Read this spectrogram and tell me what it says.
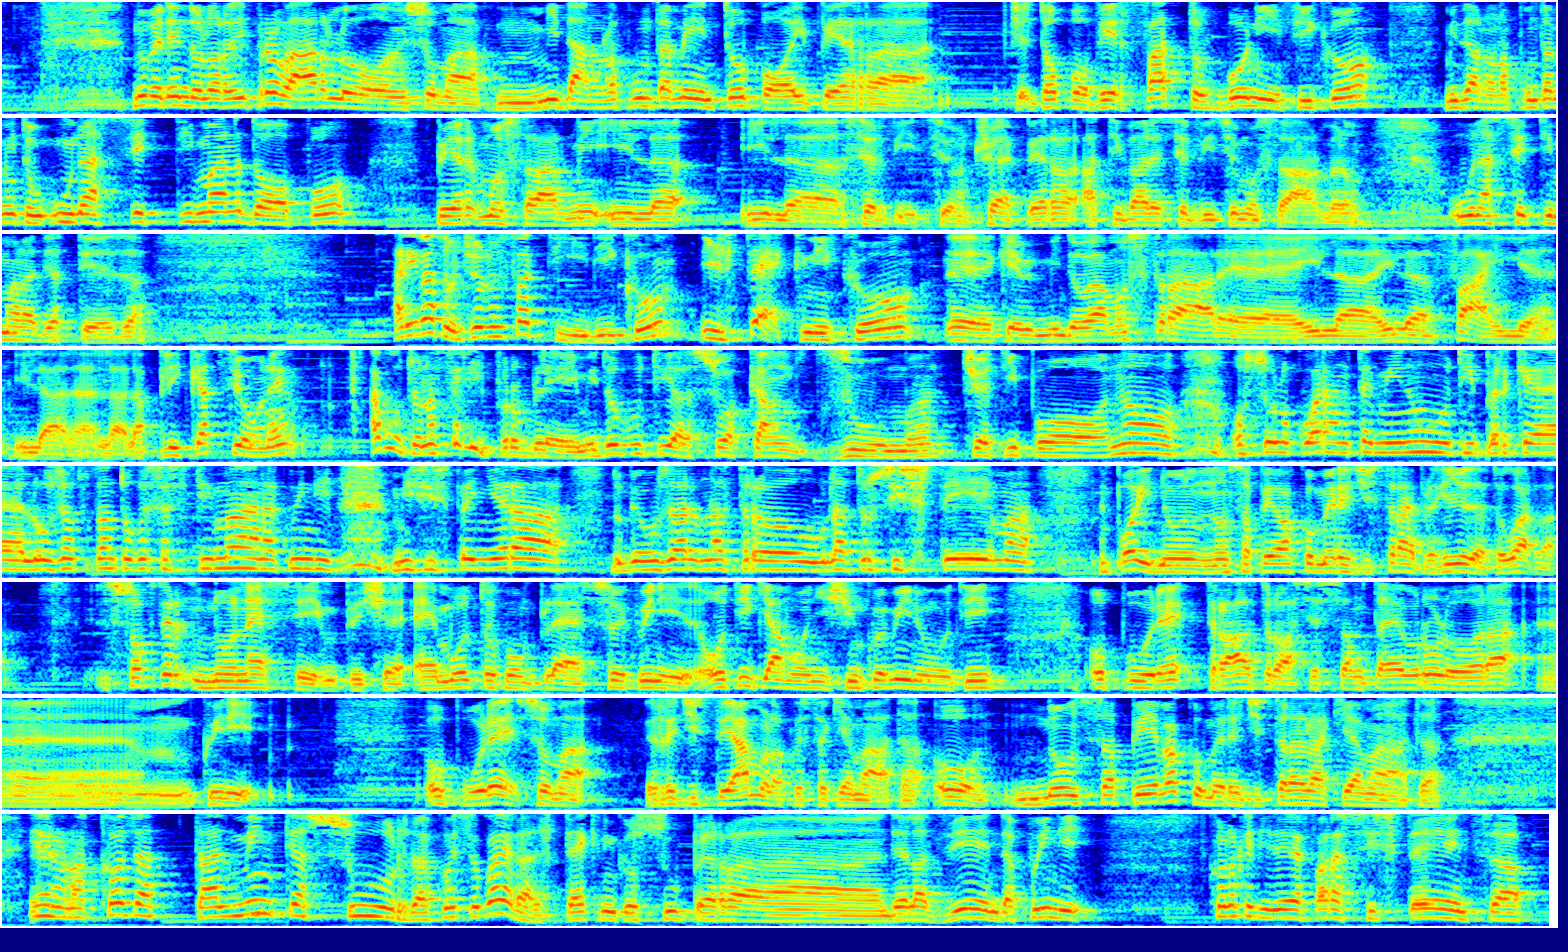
non vedendo l'ora di provarlo, insomma mi danno l'appuntamento poi per... Cioè, dopo aver fatto il bonifico, mi danno un appuntamento una settimana dopo per mostrarmi il, il servizio, cioè per attivare il servizio e mostrarmelo. Una settimana di attesa. Arrivato il giorno fatidico, il tecnico eh, che mi doveva mostrare il, il file, il, la, la, l'applicazione, ha avuto una serie di problemi dovuti al suo account Zoom, cioè tipo no, ho solo 40 minuti perché l'ho usato tanto questa settimana, quindi mi si spegnerà, dobbiamo usare un altro, un altro sistema. E poi non, non, sapeva come registrare perché gli ho detto guarda, il software non è semplice, è molto complesso e quindi o ti chiamo ogni 5 minuti oppure tra l'altro a 60 euro l'ora, ehm, quindi oppure insomma registriamola questa chiamata. O non sapeva come registrare la chiamata era una cosa talmente assurda. Questo qua era il tecnico super uh, dell'azienda, quindi quello che ti deve fare assistenza.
